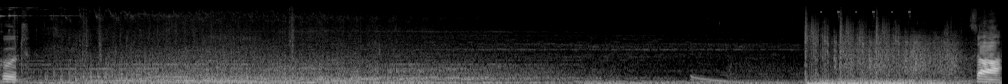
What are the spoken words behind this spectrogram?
Gut. So.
